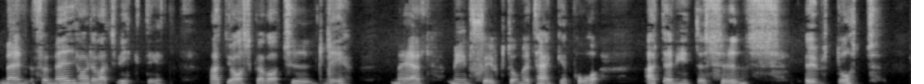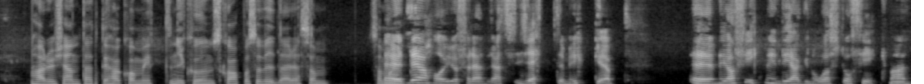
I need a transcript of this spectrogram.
Men för mig har det varit viktigt att jag ska vara tydlig med min sjukdom med tanke på att den inte syns utåt. Har du känt att det har kommit ny kunskap och så vidare? Som, som har... Eh, det har ju förändrats jättemycket. Eh, när jag fick min diagnos då fick man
